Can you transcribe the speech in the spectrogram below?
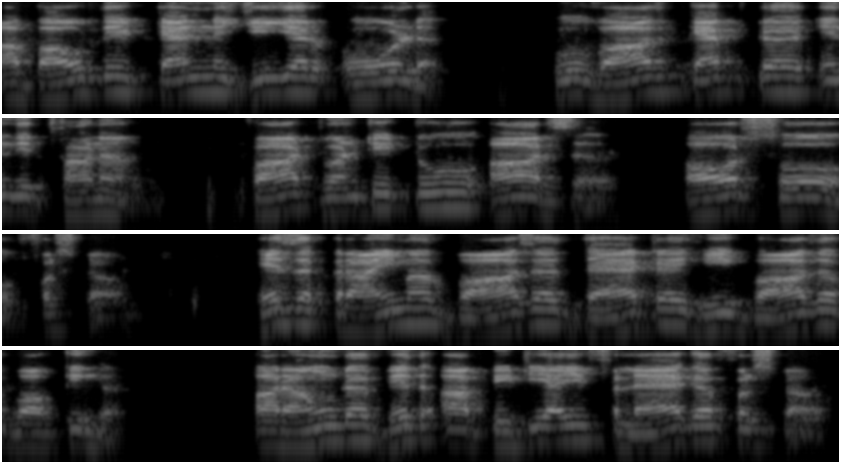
about the 10-year-old who was kept in the Thana for 22 hours or so, full stop. His crime was that he was walking around with a PTI flag, full stop.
